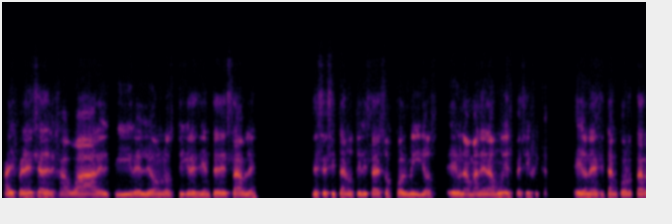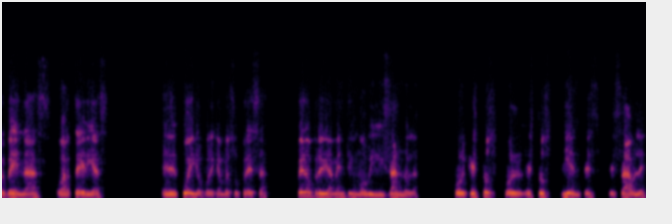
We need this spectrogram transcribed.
A diferencia del jaguar, el tigre, el león, los tigres dientes de sable necesitan utilizar esos colmillos de una manera muy específica. Ellos necesitan cortar venas o arterias en el cuello, por ejemplo, de su presa, pero previamente inmovilizándola, porque estos, estos dientes de sable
